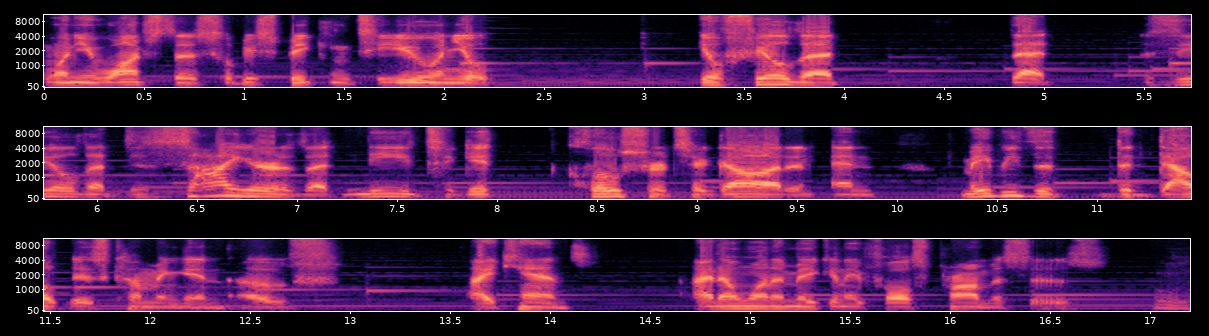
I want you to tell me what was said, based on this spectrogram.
when you watch this, he'll be speaking to you and you'll you'll feel that that zeal, that desire, that need to get closer to God and, and maybe the, the doubt is coming in of I can't. I don't want to make any false promises. Hmm.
